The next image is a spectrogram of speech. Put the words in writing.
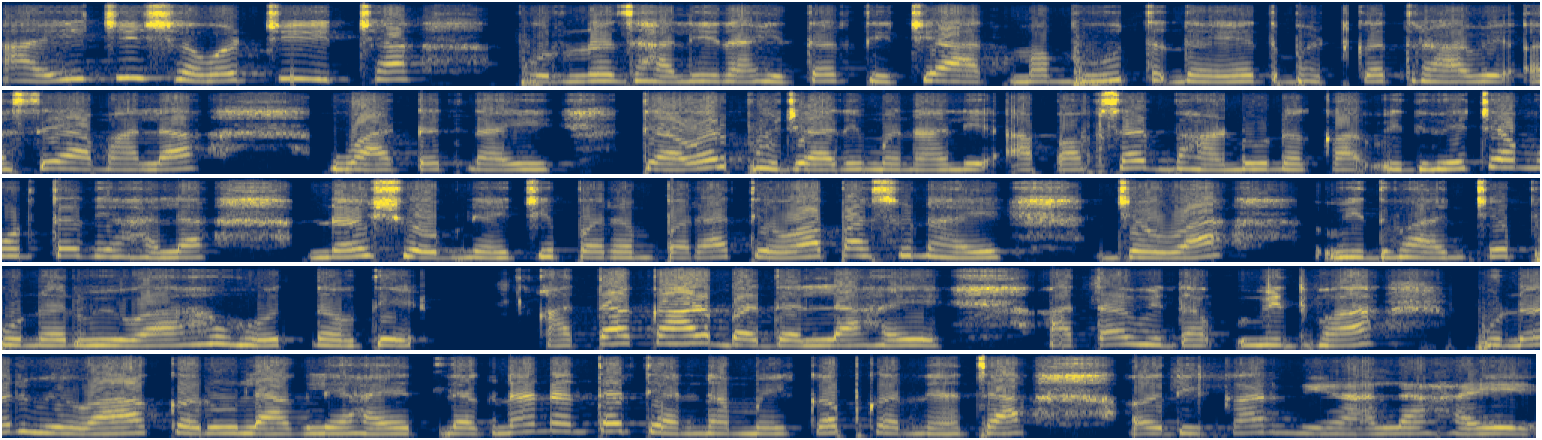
आईची शेवटची इच्छा पूर्ण झाली नाही तर तिची आत्मा भूत दयेत भटकत राहावे असे आम्हाला वाटत नाही. त्यावर पुजारी म्हणाली आपापसात भांडू नका. विधवेच्या मूर्तदेहाला न शोभण्याची परंपरा तेव्हापासून आहे जेव्हा विधवांचे पुनर्विवाह होत नव्हते. आता काळ बदलला आहे. आता विधवा पुनर्विवाह करू लागले आहेत. लग्नानंतर त्यांना मेकअप करण्याचा अधिकार मिळाला आहे.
